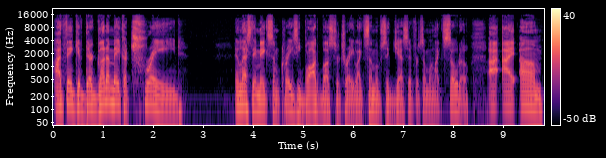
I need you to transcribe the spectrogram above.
I think if they're gonna make a trade, unless they make some crazy blockbuster trade like some have suggested for someone like Soto, I, I um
